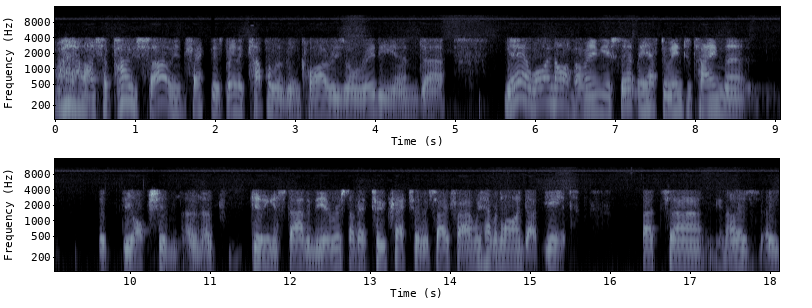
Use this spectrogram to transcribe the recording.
Well, I suppose so. In fact, there's been a couple of inquiries already, and uh, yeah, why not? I mean, you certainly have to entertain the the, the option of, of getting a start in the Everest. I've had two cracks at it so far, and we haven't lined up yet. But uh, you know, as, as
